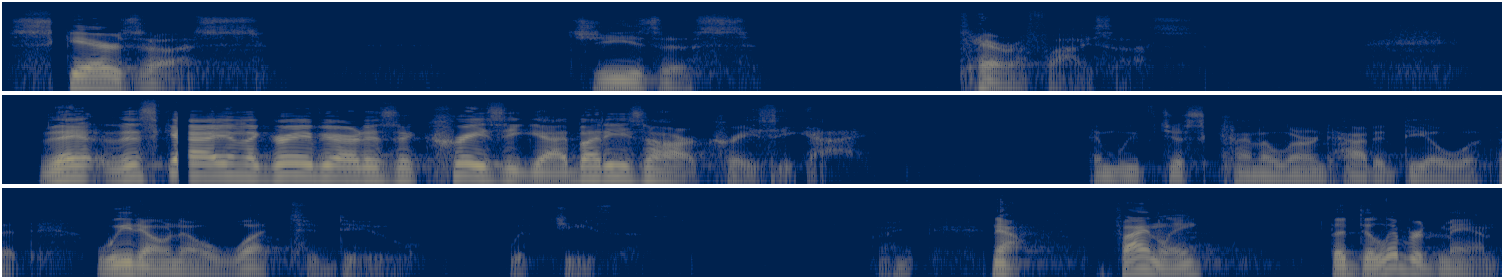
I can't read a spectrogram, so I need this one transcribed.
scares us, Jesus terrifies us. This guy in the graveyard is a crazy guy, but he's our crazy guy. And we've just kind of learned how to deal with it. We don't know what to do with Jesus. Right? Now, finally, the delivered man.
